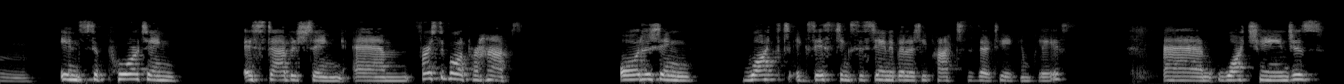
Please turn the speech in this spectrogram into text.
mm. in supporting establishing, um, first of all, perhaps auditing what existing sustainability practices are taking place, um, what changes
